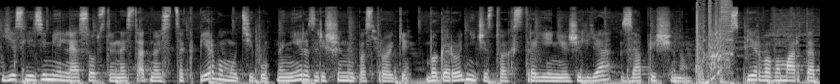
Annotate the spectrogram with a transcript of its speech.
Если земельная собственность относится к первому типу, на ней разрешены постройки. В огородничествах строение жилья запрещено. С 1 марта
